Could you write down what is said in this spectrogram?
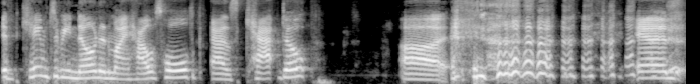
It came to be known in my household as cat dope. Uh, and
